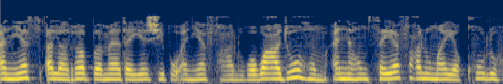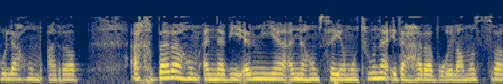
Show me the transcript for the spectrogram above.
أن يسأل الرب ماذا يجب أن يفعل ووعدوهم أنهم سيفعلوا ما يقوله لهم الرب. أخبرهم النبي إرميا أنهم سيموتون إذا هربوا إلى مصر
